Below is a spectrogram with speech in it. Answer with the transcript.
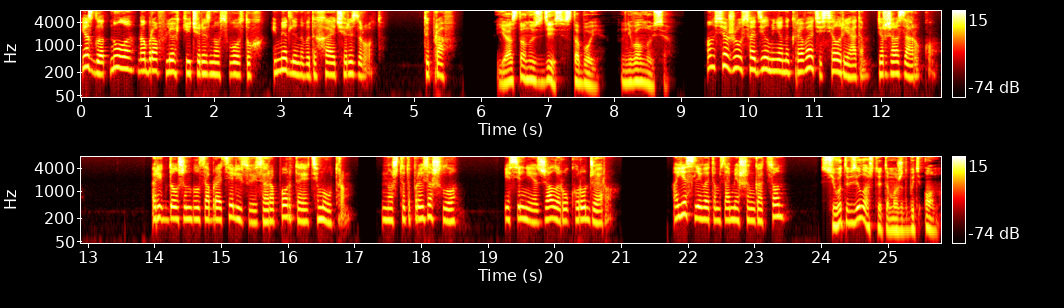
Я сглотнула, набрав легкий через нос воздух и медленно выдыхая через рот. «Ты прав». «Я останусь здесь, с тобой. Не волнуйся». Он все же усадил меня на кровать и сел рядом, держа за руку. Рик должен был забрать Элизу из аэропорта этим утром. Но что-то произошло. Я сильнее сжала руку Руджеру. А если в этом замешан Гатсон, с чего ты взяла, что это может быть он?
